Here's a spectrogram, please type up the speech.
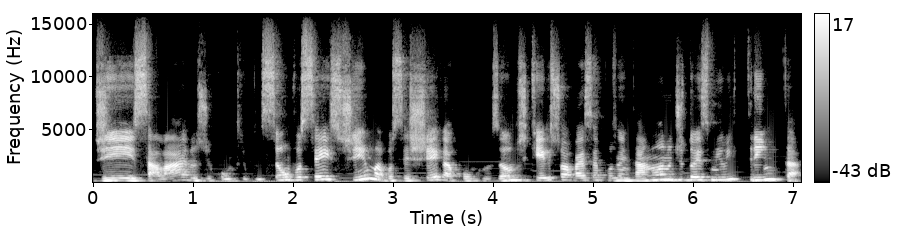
de salários de contribuição, você estima, você chega à conclusão de que ele só vai se aposentar no ano de 2030.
